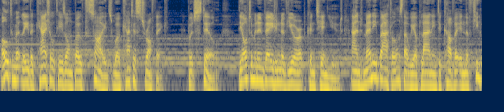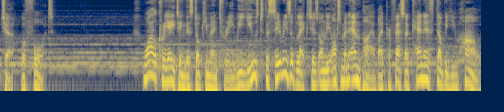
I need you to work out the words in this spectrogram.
Ultimately, the casualties on both sides were catastrophic, but still, the Ottoman invasion of Europe continued, and many battles that we are planning to cover in the future were fought. While creating this documentary, we used the series of lectures on the Ottoman Empire by Professor Kenneth W. Harl,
